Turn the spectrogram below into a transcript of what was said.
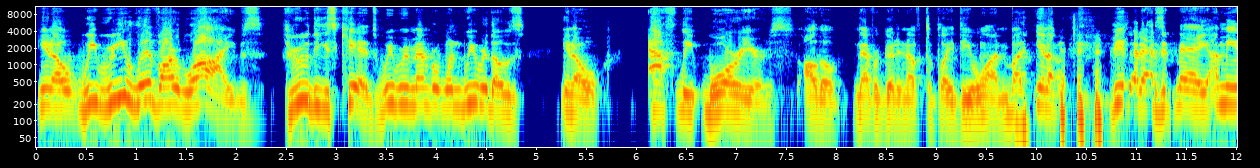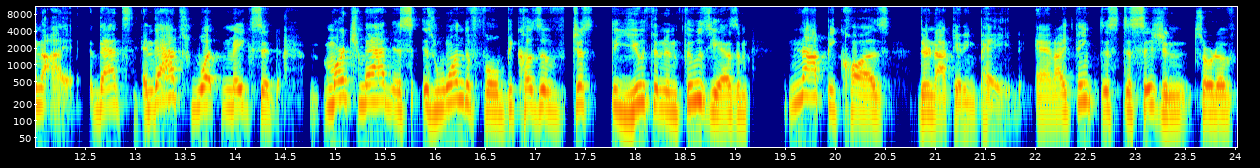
you know we relive our lives through these kids. We remember when we were those you know athlete warriors although never good enough to play d1 but you know be that as it may i mean I, that's and that's what makes it march madness is wonderful because of just the youth and enthusiasm not because they're not getting paid. And i think this decision sort of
